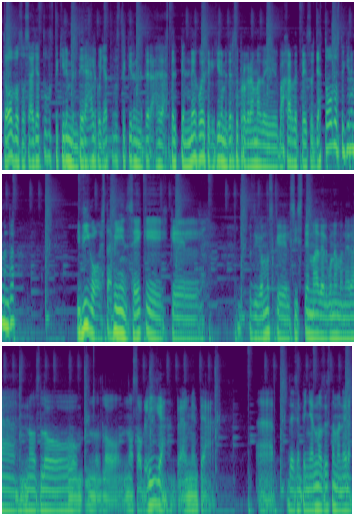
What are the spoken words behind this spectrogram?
todos, o sea, ya todos te quieren vender algo, ya todos te quieren meter, hasta el pendejo este que quiere meter su programa de bajar de peso, ya todos te quieren vender. Y digo, está bien, sé que, que el, pues digamos que el sistema de alguna manera nos lo, nos, lo, nos obliga realmente a desempeñarnos de esta manera.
